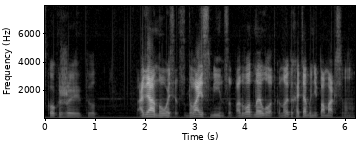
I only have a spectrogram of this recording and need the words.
Сколько же... Вот, авианосец, два эсминца, подводная лодка. Но это хотя бы не по максимуму.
